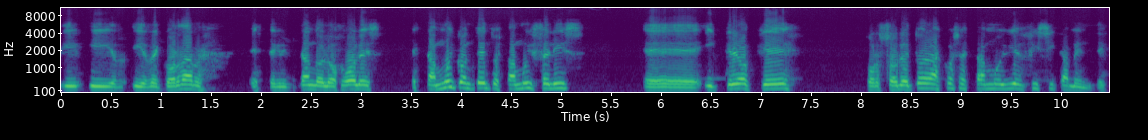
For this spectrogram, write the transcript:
y, recordar este, gritando los goles. Está muy contento, está muy feliz eh, y creo que por sobre todas las cosas está muy bien físicamente,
